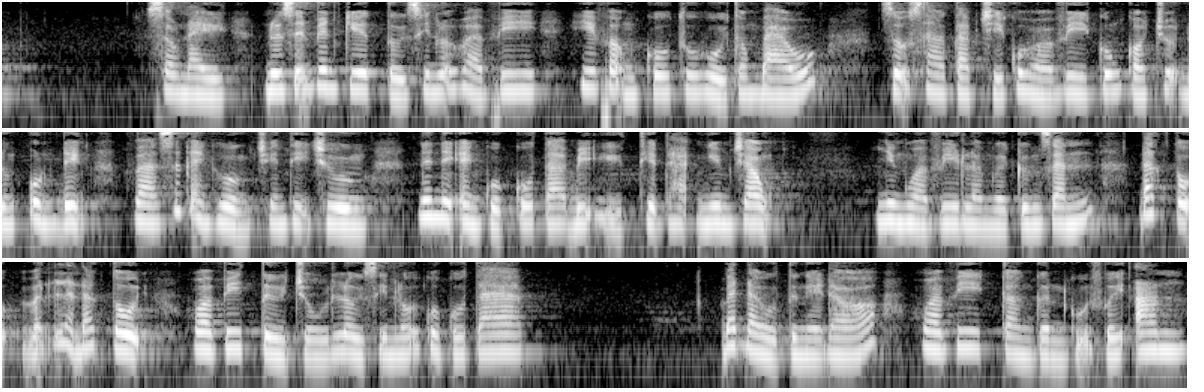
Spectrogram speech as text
Sau này, nữ diễn viên kia tới xin lỗi Hòa Vi, hy vọng cô thu hồi thông báo. Dẫu sao tạp chí của Hòa Vi cũng có chỗ đứng ổn định và sức ảnh hưởng trên thị trường, nên hình ảnh của cô ta bị thiệt hại nghiêm trọng. Nhưng Hòa Vi là người cứng rắn, đắc tội vẫn là đắc tội, Hòa Vi từ chối lời xin lỗi của cô ta. Bắt đầu từ ngày đó, Hòa Vi càng gần gũi với An.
